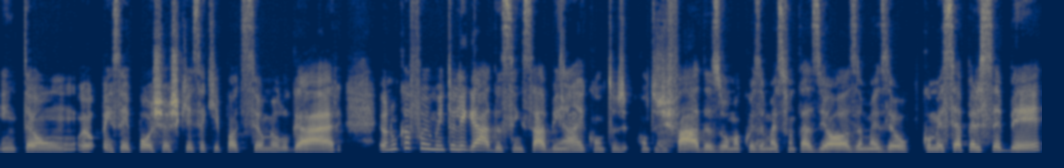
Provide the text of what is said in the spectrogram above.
Então eu pensei, poxa, acho que esse aqui pode ser o meu lugar. Eu nunca fui muito ligada, assim, sabe? Ai, conto, conto de fadas ou uma coisa mais fantasiosa, mas eu comecei a perceber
